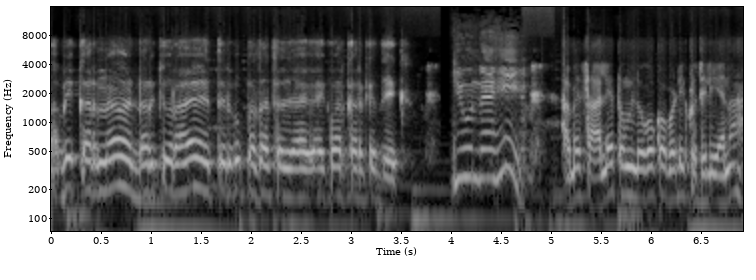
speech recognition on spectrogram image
अबे करना, डर क्यों रहा है? तेरे को पता चल जाएगा, एक बार करके देख। अबे साले तुम लोगों को बड़ी खुजली है ना।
